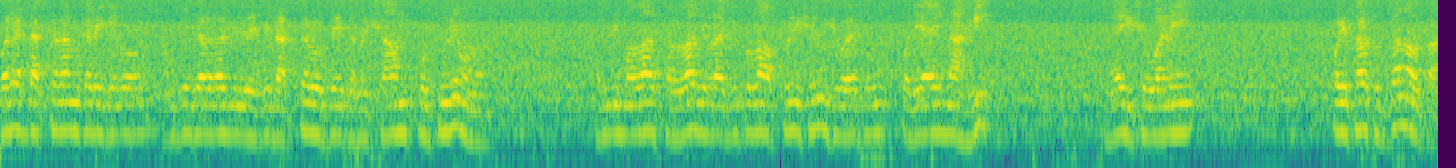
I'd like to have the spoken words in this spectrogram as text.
बऱ्याच डॉक्टरांकडे गेलो. आमचे जळगाव जिल्ह्याचे डॉक्टर होते. घनश्याम कोचुरे म्हणून. त्यांनी मला सल्ला दिला की तुला ऑपरेशनशिवाय तू पर्याय नाही. या हिशोबाने पैसासुद्धा नव्हता.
